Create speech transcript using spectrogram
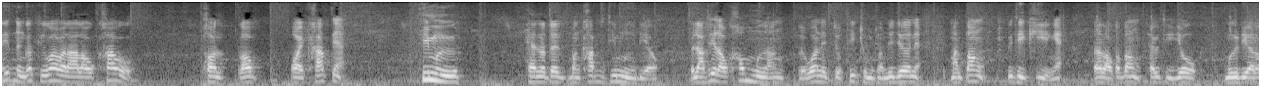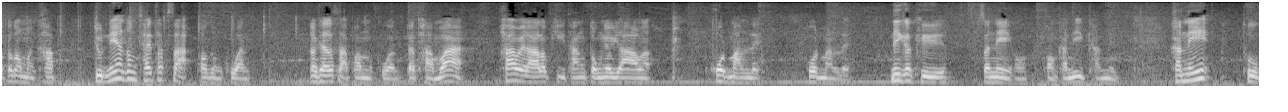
นิดหนึ่งก็คือว่าเวลาเราเข้าผ่อนเราปล่อยคัสเนี่ยที่มือแทนเราจะบังคับอยู่ที่มือเดียว เวลาที่เราเข้าเมืองหรือว่าในจุดที่ชุมชนเยอะๆเนี่ยมันต้องวิธีขี่อย่างเงี้ย แล้วเราก็ต้องใช้วิธีโยก มือเดียวเราก็ต้องบังคับ จุดนี้ต้องใช้ทักษะพอสมควร ต้องใช้ทักษะพอสมควร แต่ถามว่าถ้าเวลาเราขี่ทางตรงยาวๆอะโคตรมันเลยโคตรมันเลย นี่ก็คือเสน่ห์ของของคันนี้อีกคันหนึ่งคันนี้ถูก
